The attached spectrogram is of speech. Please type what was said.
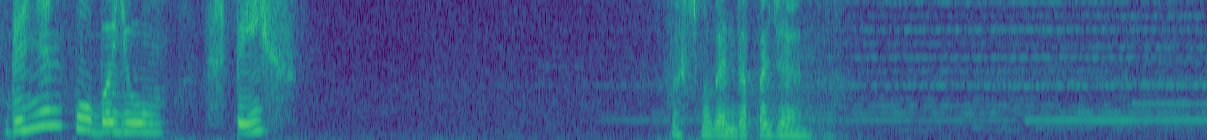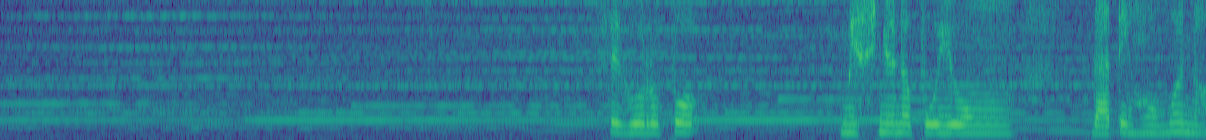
Ganyan po ba yung space? Mas maganda pa dyan. Siguro po, miss nyo na po yung dating home mo, no?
